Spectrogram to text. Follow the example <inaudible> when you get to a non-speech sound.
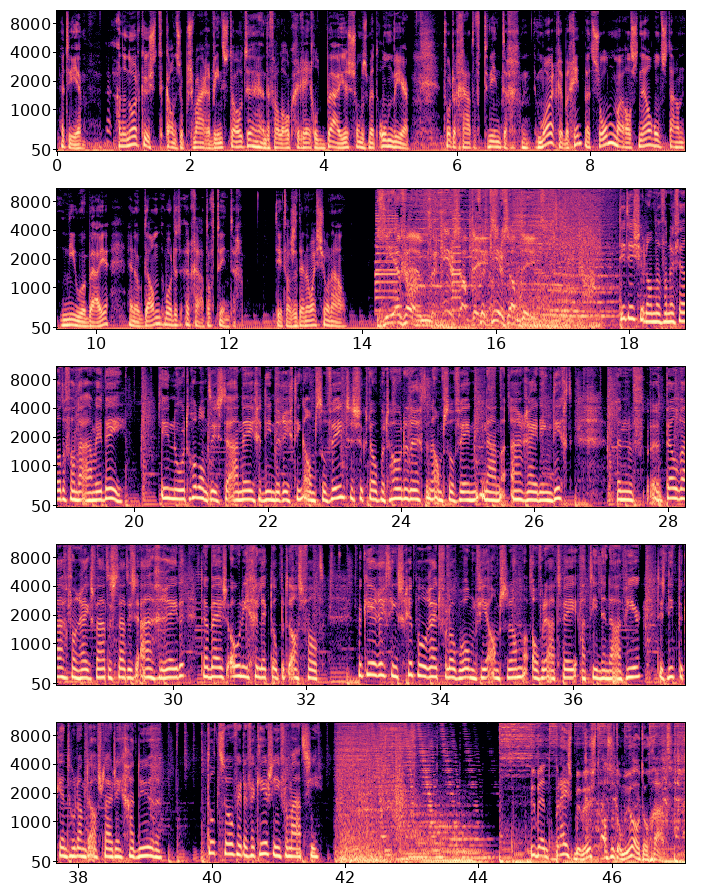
Het weer. Aan de noordkust kans op zware windstoten. En er vallen ook geregeld buien, soms met onweer. Het wordt een graad of 20. Morgen begint met zon, maar al snel ontstaan nieuwe buien. En ook dan wordt het een graad of 20. Dit was het NOS Journaal. ZFM, verkeersupdate. verkeersupdate. Dit is Jolanda van der Velde van de ANWB. In Noord-Holland is de A9 diende richting Amstelveen... tussen knooppunt Hodendrecht en Amstelveen na een aanrijding dicht. Een pijlwagen van Rijkswaterstaat is aangereden. Daarbij is olie gelekt op het asfalt. Verkeer richting Schiphol rijdt voorlopig om via Amsterdam... over de A2, A10 en de A4. Het is niet bekend hoe lang de afsluiting gaat duren. Tot zover de verkeersinformatie. U bent prijsbewust als het om uw auto gaat.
